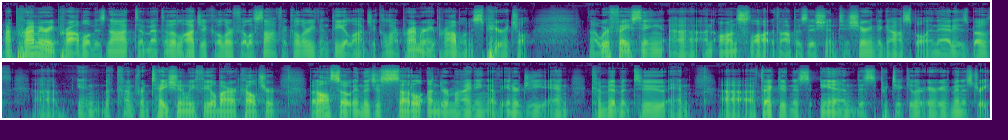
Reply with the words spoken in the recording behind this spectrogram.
Our primary problem is not methodological or philosophical or even theological. Our primary problem is spiritual. Uh, we're facing uh, an onslaught of opposition to sharing the gospel, and that is both uh, in the confrontation we feel by our culture, but also in the just subtle undermining of energy and commitment to and uh, effectiveness in this particular area of ministry.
